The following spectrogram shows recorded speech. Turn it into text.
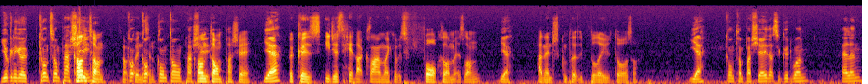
You're going to go Quentin Pacher. Conton, not Con- Quinton. Con- Quentin Pacher. Conton Pacher. Yeah, Because he just hit that climb like it was four kilometres long yeah, and then just completely blew his doors off. yeah. Quentin Pacher. That's a good one. Ellen.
